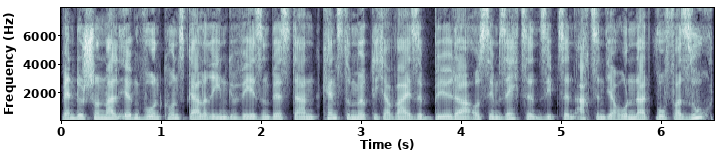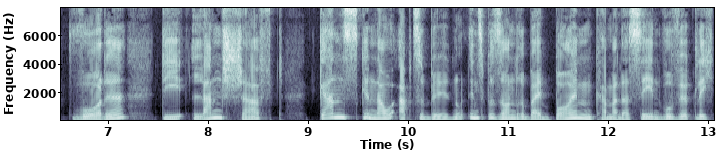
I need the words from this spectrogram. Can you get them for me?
Wenn du schon mal irgendwo in Kunstgalerien gewesen bist, dann kennst du möglicherweise Bilder aus dem 16., 17., 18. Jahrhundert, wo versucht wurde, die Landschaft ganz genau abzubilden. Und insbesondere bei Bäumen kann man das sehen, wo wirklich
